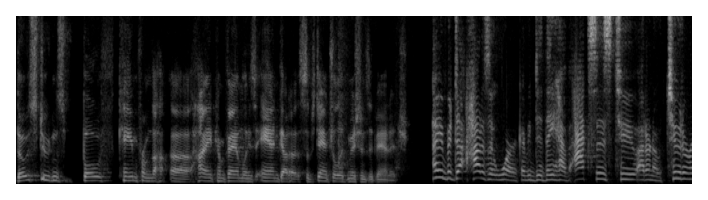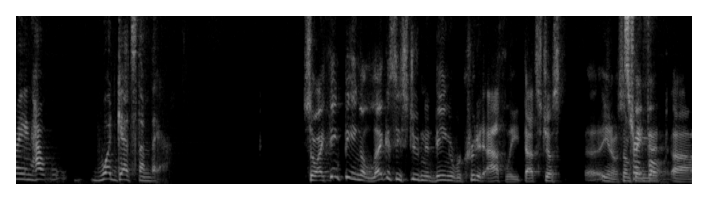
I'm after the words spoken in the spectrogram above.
those students both came from the uh, high income families and got a substantial admissions advantage. I mean, but how does it work? I mean, did they have access to, I don't know, tutoring? How, what gets them there? So I think being a legacy student and being a recruited athlete, that's just, uh, you know, something that uh,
